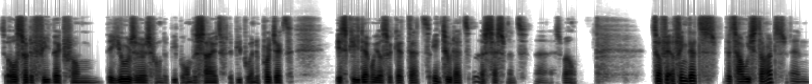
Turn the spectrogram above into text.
So also the feedback from the users, from the people on the site, the people in the project, is key that we also get that into that assessment uh, as well. So I, th- I think that's that's how we start, and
